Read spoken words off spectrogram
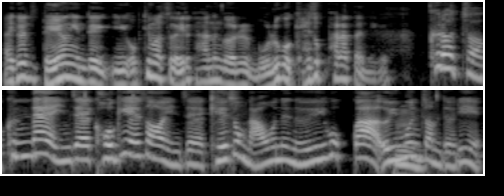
아니 그래도 대형인데 이 옵티머스가 이렇게 하는 거를 모르고 계속 팔았다는 얘기예요. 그렇죠. 근데 이제 거기에서 이제 계속 나오는 의혹과 의문점들이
